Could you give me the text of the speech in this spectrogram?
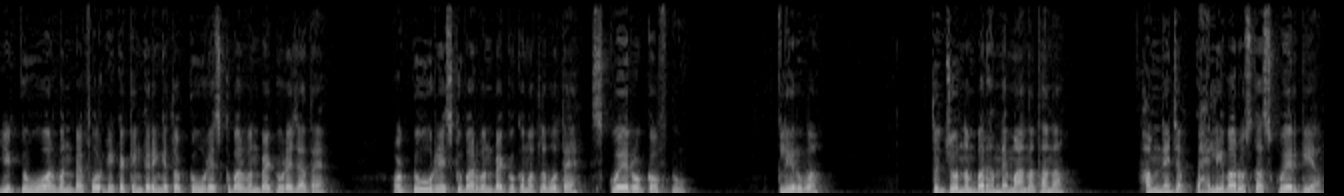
ये टू और वन बाय फोर की कटिंग करेंगे तो टू रेस के बार वन बाय टू रह जाता है। और टू रेस के बार वन बाय टू का मतलब होता है square root of two clear हुआ? तो जो नंबर हमने माना था ना, हमने जब पहली बार उसका स्क्वायर किया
